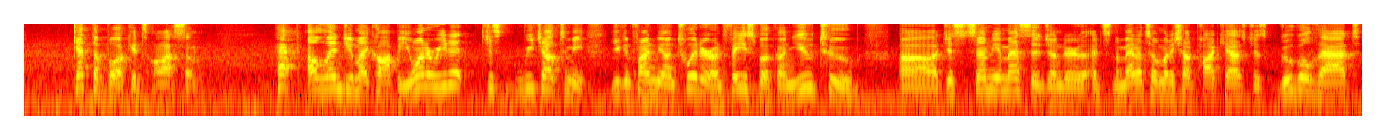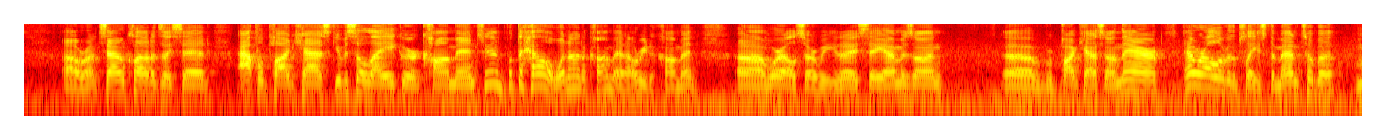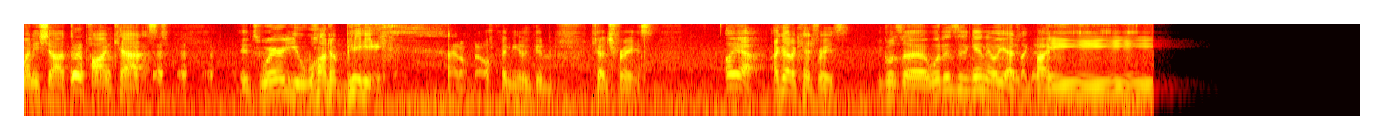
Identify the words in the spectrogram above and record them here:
Get the book. It's awesome. Heck, I'll lend you my copy. You want to read it? Just reach out to me. You can find me on Twitter, on Facebook, on YouTube. Uh, just send me a message under it's the Manitoba Money Shot podcast. Just Google that. Uh, we're on SoundCloud, as I said, Apple Podcasts. Give us a like or a comment. What the hell? Why not a comment? I'll read a comment. Um, where else are we? Did I say Amazon? Uh, we're podcasting on there, and we're all over the place. The Manitoba Money Shot podcast. it's where you want to be. I don't know. I need a good catchphrase. Oh yeah, I got a catchphrase. It goes. Uh, what is it again? Oh yeah, it's like bye.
